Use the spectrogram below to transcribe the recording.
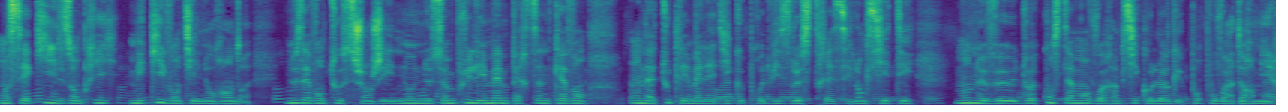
On sait qui ils ont pris, mais qui vont-ils nous rendre? Nous avons tous changé. Nous ne sommes plus les mêmes personnes qu'avant. On a toutes les maladies que produisent le stress et l'anxiété. Mon neveu doit constamment voir un psychologue pour pouvoir dormir.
